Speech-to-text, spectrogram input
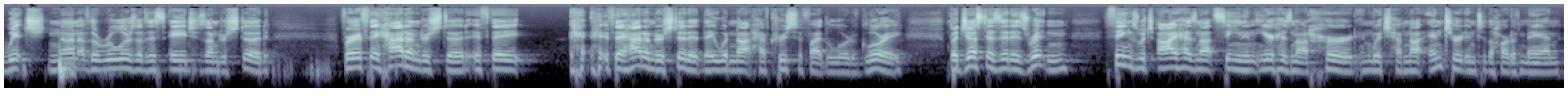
which none of the rulers of this age has understood. For if they had understood, if they if they had understood it, they would not have crucified the Lord of glory. But just as it is written, things which eye has not seen and ear has not heard, and which have not entered into the heart of man,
